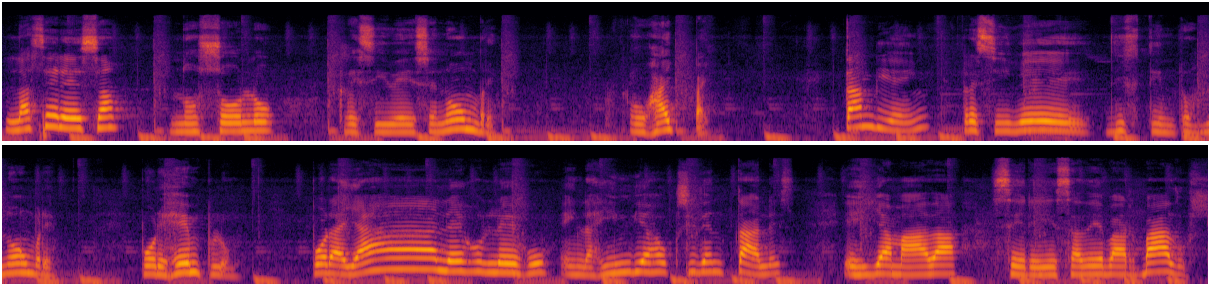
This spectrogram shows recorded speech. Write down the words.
La cereza no solo recibe ese nombre, o Haipai, también recibe distintos nombres. Por ejemplo, por allá lejos, lejos, en las Indias Occidentales, es llamada cereza de Barbados.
